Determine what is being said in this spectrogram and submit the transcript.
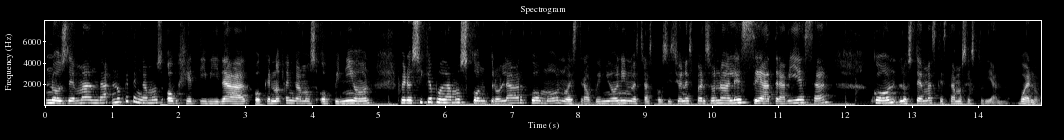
nos demanda no que tengamos objetividad o que no tengamos opinión, pero sí que podamos controlar cómo nuestra opinión y nuestras posiciones personales se atraviesan con los temas que estamos estudiando. Bueno,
